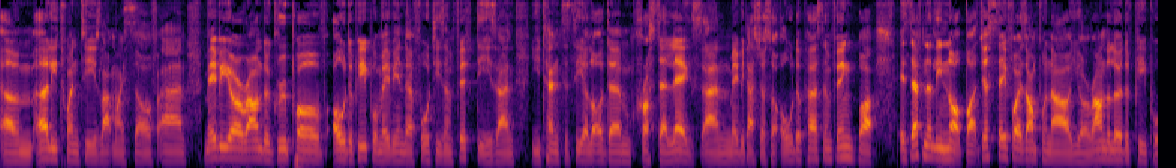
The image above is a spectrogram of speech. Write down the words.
um, early 20s like myself and maybe you're around a group of older people maybe in their 40s and 50s and you tend to see a lot of them cross their legs and maybe that's just an older person thing but it's definitely not but just say for example now you're around a load of people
